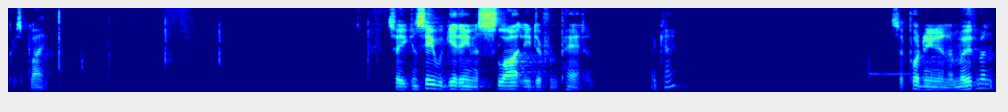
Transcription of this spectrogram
Press play. So you can see we're getting a slightly different pattern. Okay? So putting in a movement,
